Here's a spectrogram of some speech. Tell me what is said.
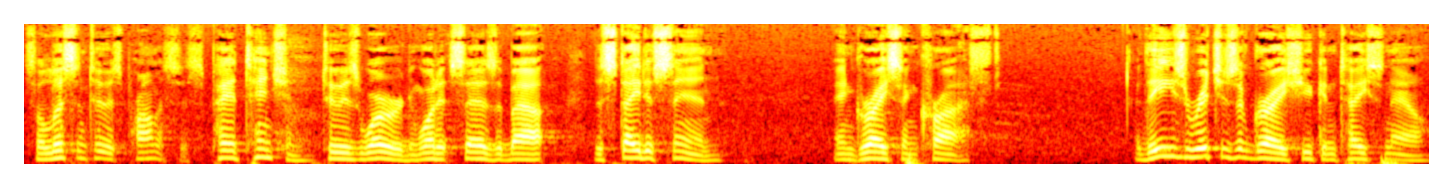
So listen to his promises. Pay attention to his word and what it says about the state of sin and grace in Christ. These riches of grace you can taste now.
